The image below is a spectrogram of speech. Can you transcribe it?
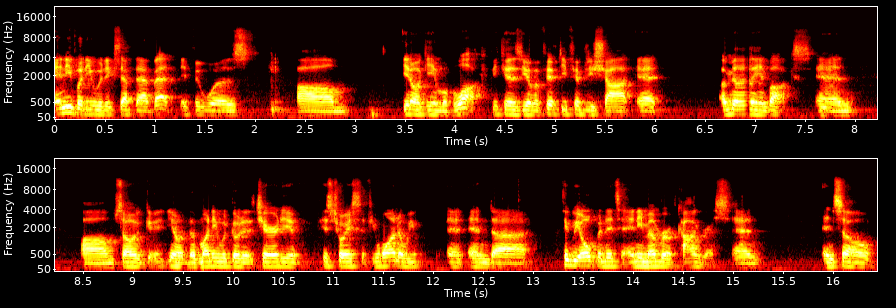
anybody would accept that bet if it was, um, you know, a game of luck because you have a 50-50 shot at a million bucks, and um, so you know the money would go to the charity of his choice if you want. And we and, and uh, I think we opened it to any member of Congress, and and so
